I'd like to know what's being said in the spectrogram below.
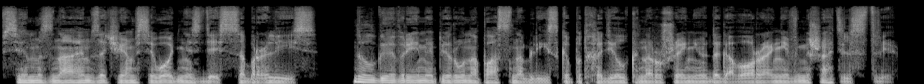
Все мы знаем, зачем сегодня здесь собрались. Долгое время Перун опасно близко подходил к нарушению договора о невмешательстве.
